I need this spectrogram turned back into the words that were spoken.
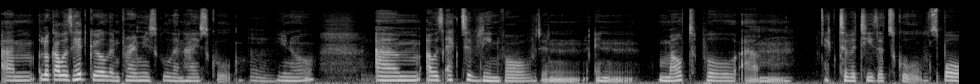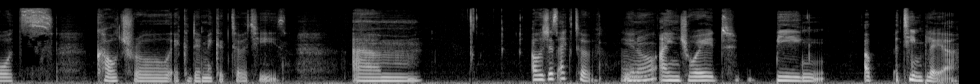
Um, look, I was head girl in primary school and high school. Mm. You know, um, I was actively involved in in multiple um, activities at school: sports, cultural, academic activities. Um, I was just active. You Mhm. know, I enjoyed being a, a team player.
